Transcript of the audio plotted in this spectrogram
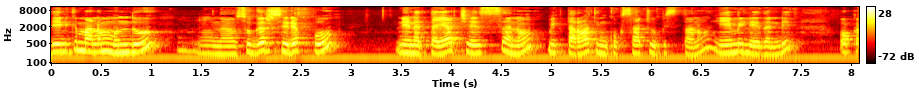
దీనికి మనం ముందు షుగర్ సిరప్ నేను అది తయారు చేస్తాను మీకు తర్వాత ఇంకొకసారి చూపిస్తాను. ఏమీ లేదండి. ఒక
